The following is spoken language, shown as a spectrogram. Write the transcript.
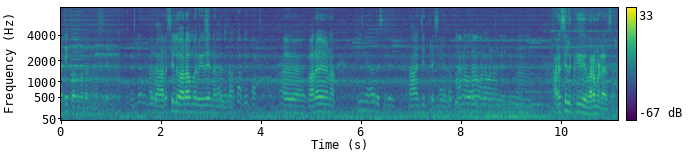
அஜித் வரமாட்டார் மோஸ்ட்லி அவர் அரசியல் வராமல் இருக்குதே நல்லது தான். அது வரவே வேணாம். நீங்கள் யார் ரசிகர்? நான் அஜித் ரசிகர். தான். அதனால தான் வர வேணாம்னு நினைக்கிறீங்க அரசியலுக்கு வரமாட்டார் சார்.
